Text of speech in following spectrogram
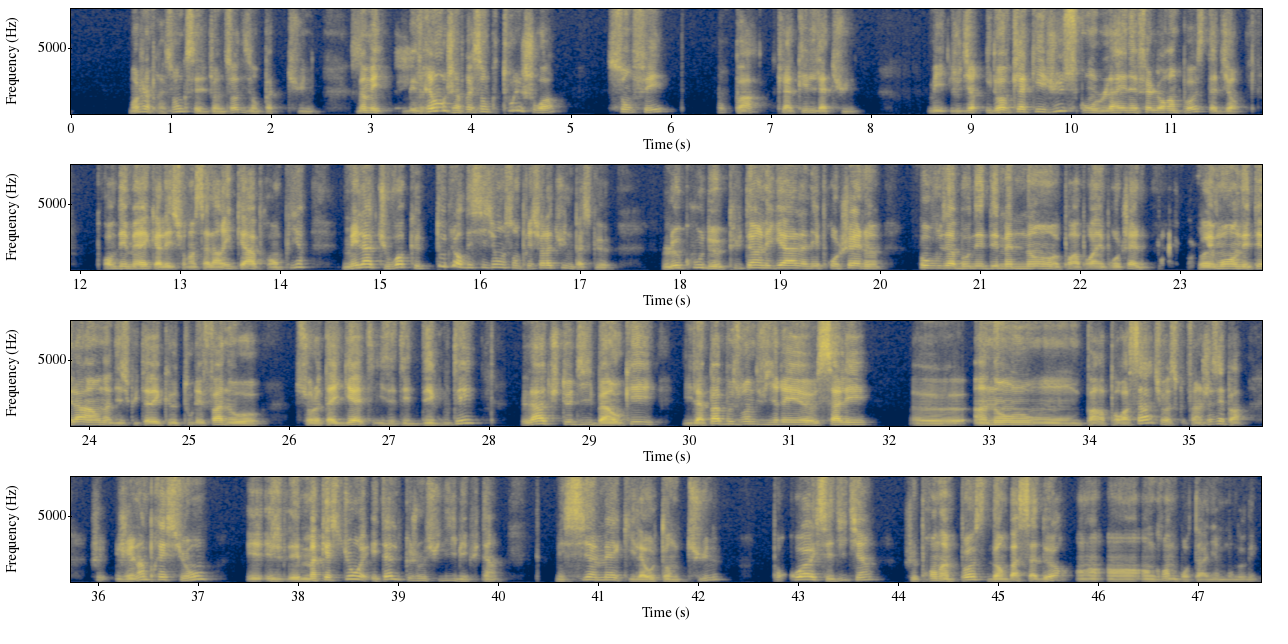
Moi, j'ai l'impression que c'est Johnson, ils ont pas de thune. Non, mais, mais vraiment, j'ai l'impression que tous les choix sont faits pour pas claquer de la thune. Mais je veux dire, ils doivent claquer juste qu'on la NFL leur impose, c'est-à-dire prendre des mecs, aller sur un salary cap, remplir. Mais là, tu vois que toutes leurs décisions sont prises sur la thune parce que le coup de putain, les gars, l'année prochaine, faut vous abonner dès maintenant euh, par rapport à l'année prochaine. Toi et moi, on était là, hein, on a discuté avec euh, tous les fans sur le Tailgate, ils étaient dégoûtés. Là, tu te dis, ben ok, il n'a pas besoin de virer euh, Salé euh, un an par rapport à ça, tu vois, enfin, je sais pas. J'ai l'impression. Et, et ma question est telle que je me suis dit, mais putain, mais si un mec, il a autant de thunes, pourquoi il s'est dit, tiens, je vais prendre un poste d'ambassadeur en, en- en Grande-Bretagne à un moment donné?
